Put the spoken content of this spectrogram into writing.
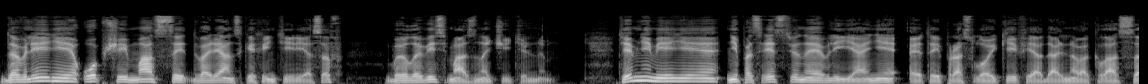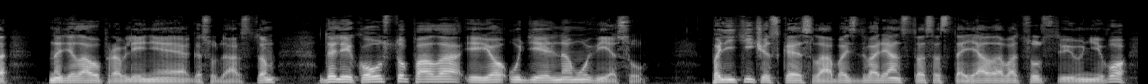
Давление общей массы дворянских интересов было весьма значительным. Тем не менее, непосредственное влияние этой прослойки феодального класса на дела управления государством далеко уступало ее удельному весу. Политическая слабость дворянства состояла в отсутствии у него –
